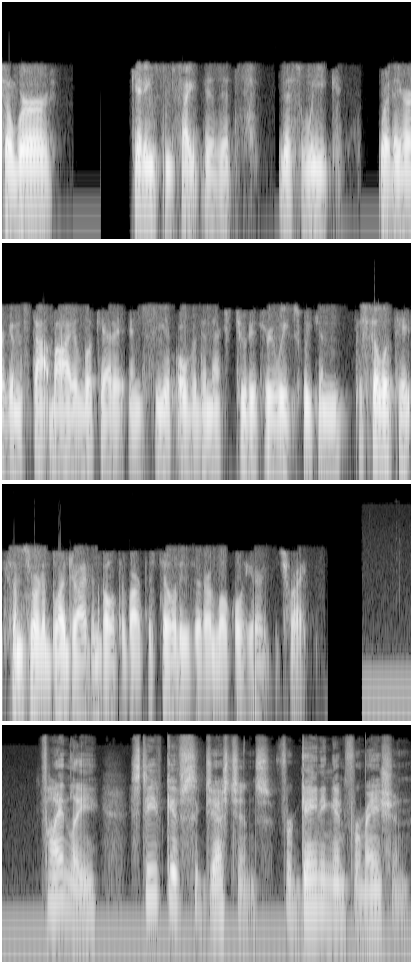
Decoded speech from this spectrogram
So we're getting some site visits this week where they are going to stop by, look at it, and see if over the next two to three weeks we can facilitate some sort of blood drive in both of our facilities that are local here to Detroit. Finally, Steve gives suggestions for gaining information.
